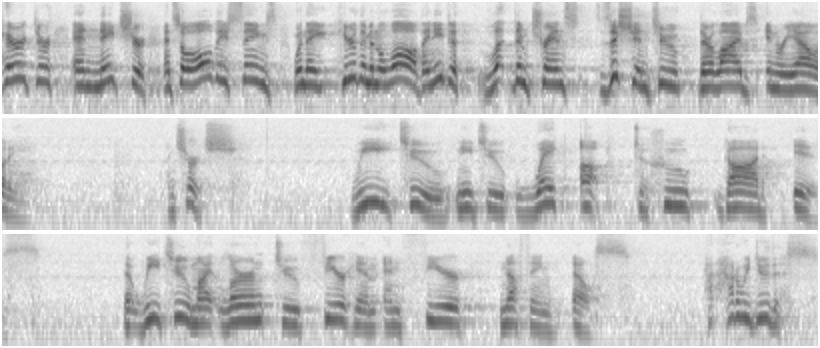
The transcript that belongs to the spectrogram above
character and nature. And so, all these things, when they hear them in the law, they need to let them transition to their lives in reality. Church, we too need to wake up to who God is, that we too might learn to fear him and fear nothing else. H- how do we do this?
